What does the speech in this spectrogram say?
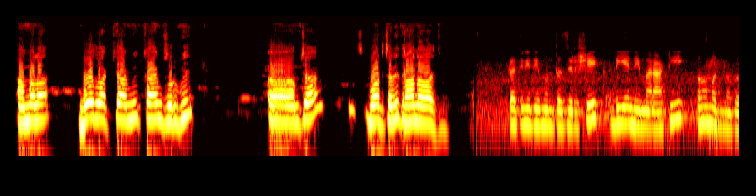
आम्हाला बोध वाक्य आम्ही कायमस्वरूपी आमच्या वाटचालीत राहणार आहोत. प्रतिनिधी मुंतजीर शेख डीएनए मराठी अहमदनगर.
